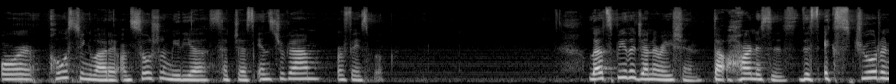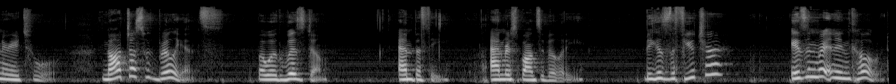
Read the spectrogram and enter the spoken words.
or posting about it on social media such as Instagram or Facebook. Let's be the generation that harnesses this extraordinary tool, not just with brilliance, but with wisdom, empathy, and responsibility. Because the future isn't written in code,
